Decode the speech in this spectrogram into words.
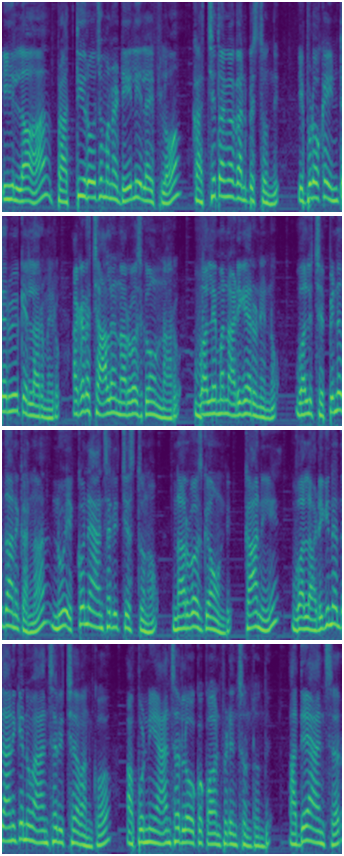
ఈ లా ప్రతిరోజు మన డైలీ లైఫ్లో ఖచ్చితంగా కనిపిస్తుంది. ఇప్పుడు ఒక ఇంటర్వ్యూకి వెళ్ళారు మీరు. అక్కడ చాలా నర్వస్గా ఉన్నారు. వాళ్ళు ఏమన్నా అడిగారు నిన్ను. వాళ్ళు చెప్పిన దానికన్నా నువ్వు ఎక్కువనే ఆన్సర్ ఇచ్చేస్తున్నావు. నర్వస్గా ఉండి. కానీ వాళ్ళు అడిగిన దానికే నువ్వు ఆన్సర్ ఇచ్చావనుకో అప్పుడు నీ ఆన్సర్లో ఒక కాన్ఫిడెన్స్ ఉంటుంది. అదే ఆన్సర్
